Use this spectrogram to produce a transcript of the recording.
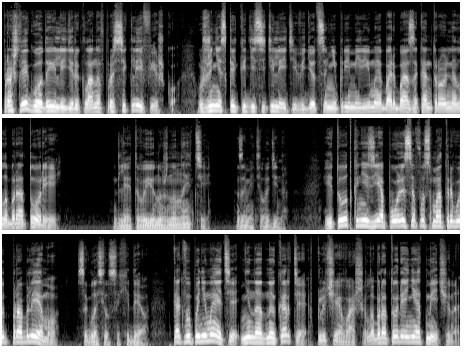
Прошли годы, и лидеры кланов просекли фишку. Уже несколько десятилетий ведется непримиримая борьба за контроль над лабораторией. «Для этого ее нужно найти», — заметила Дина. И тут князья полисов усматривают проблему, согласился Хидео. Как вы понимаете, ни на одной карте, включая ваши, лаборатория не отмечена.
